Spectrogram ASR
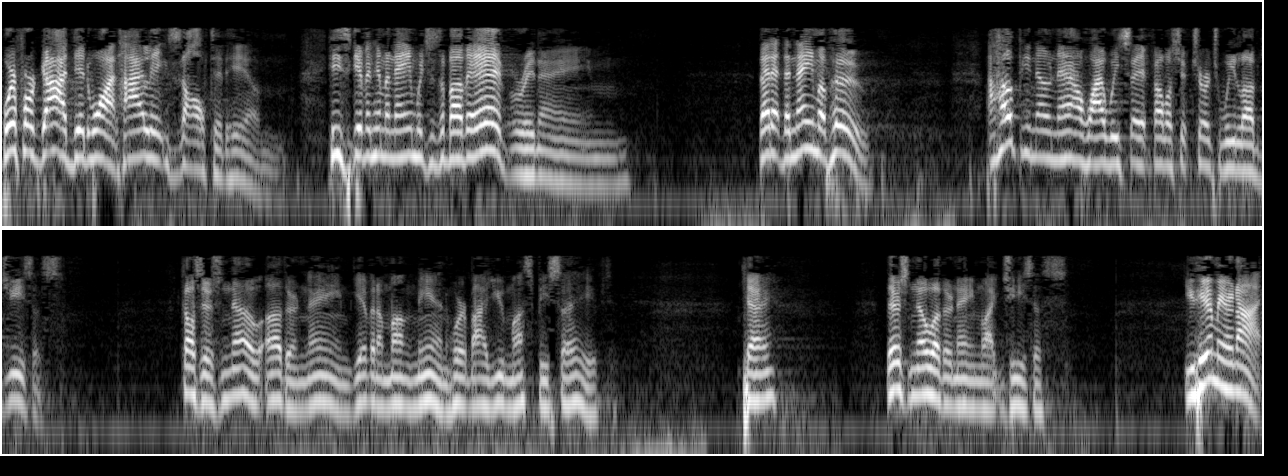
Wherefore God did what? Highly exalted him. He's given him a name which is above every name. That at the name of who? I hope you know now why we say at Fellowship Church we love Jesus. Because there's no other name given among men whereby you must be saved. Okay? There's no other name like Jesus. You hear me or not?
